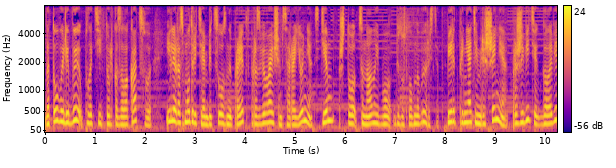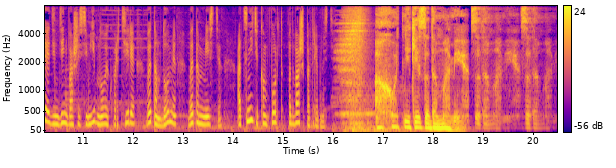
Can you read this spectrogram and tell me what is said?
Готовы ли вы платить только за локацию или рассмотрите амбициозный проект в развивающемся районе с тем, что цена на его, безусловно, вырастет? Перед принятием решения проживите в голове один день вашей семьи в новой квартире, в этом доме, в этом месте. Оцените комфорт под ваши потребности. Охотники за домами. За домами. За домами.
